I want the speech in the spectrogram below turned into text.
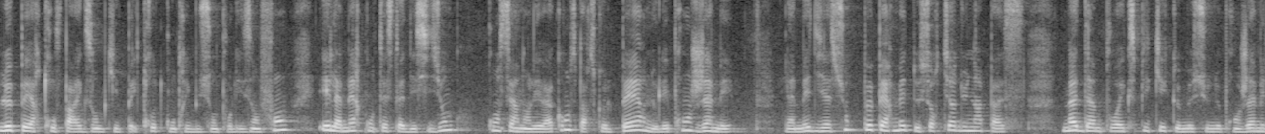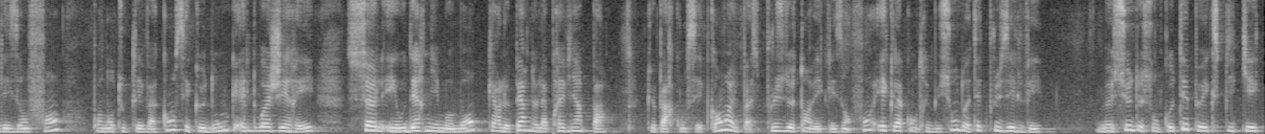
Le père trouve par exemple qu'il paye trop de contributions pour les enfants et la mère conteste la décision concernant les vacances parce que le père ne les prend jamais. La médiation peut permettre de sortir d'une impasse. Madame pourrait expliquer que monsieur ne prend jamais les enfants pendant toutes les vacances et que donc elle doit gérer seule et au dernier moment car le père ne la prévient pas, que par conséquent elle passe plus de temps avec les enfants et que la contribution doit être plus élevée. Monsieur de son côté peut expliquer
